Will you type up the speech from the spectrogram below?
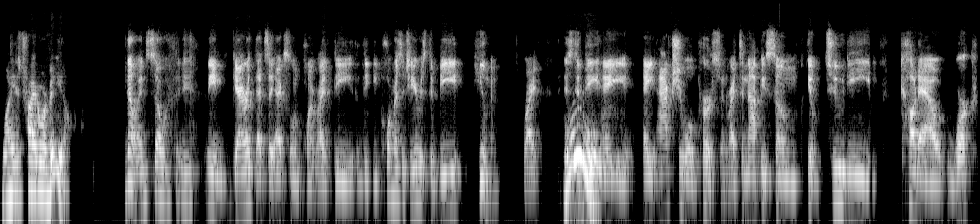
Why don't you just try it over video? No, and so I mean, Garrett, that's an excellent point, right? The the core message here is to be human, right? Is Ooh. to be a a actual person, right? To not be some you know 2D cutout work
